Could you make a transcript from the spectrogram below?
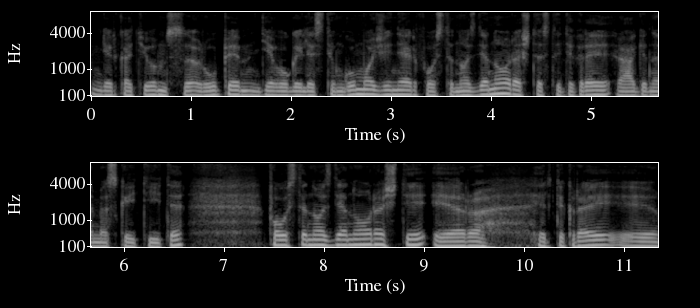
ir kad Jums rūpi Dievo gailestingumo žinia ir Faustinos dienoraštis. Tai tikrai raginame skaityti. Faustinos dienoraštį ir, ir tikrai e,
